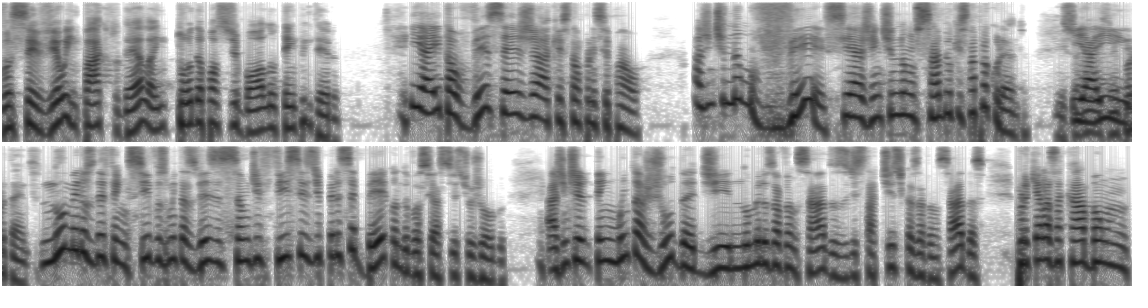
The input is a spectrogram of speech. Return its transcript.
você vê o impacto dela em toda a posse de bola o tempo inteiro. E aí talvez seja a questão principal. A gente não vê se a gente não sabe o que está procurando. Isso E é, aí- isso é importante. números defensivos muitas vezes são difíceis de perceber quando você assiste o jogo. A gente tem muita ajuda de números avançados, de estatísticas avançadas, porque elas acabam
